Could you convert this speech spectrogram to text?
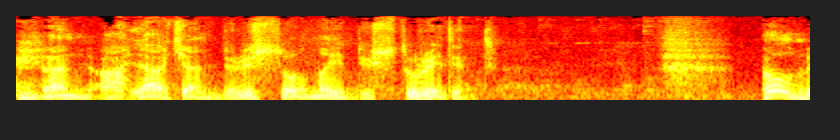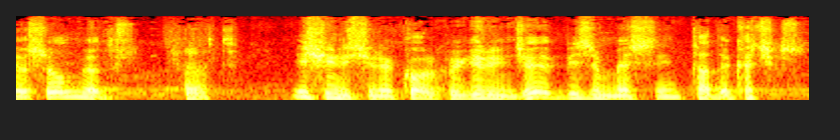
Ben ahlaken dürüst olmayı düstur edindim. Olmuyorsa olmuyordur. Evet. İşin içine korku girince bizim mesleğin tadı kaçır.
